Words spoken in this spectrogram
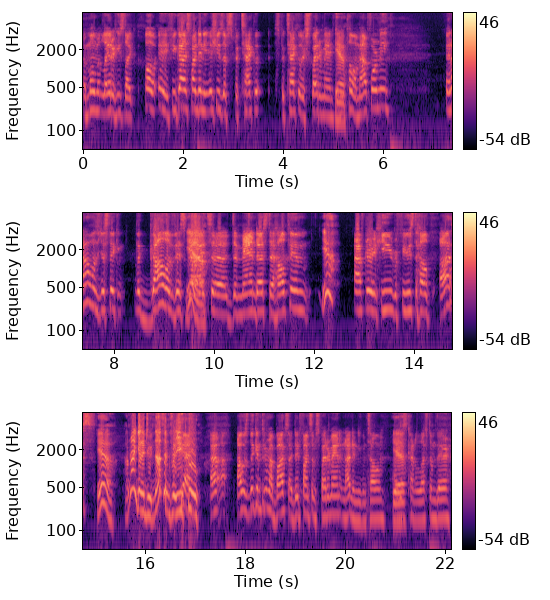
a moment later, he's like, "Oh, hey, if you guys find any issues of spectacular, spectacular Spider-Man, can Yeah. you pull them out for me?" And I was just thinking, the gall of this guy Yeah. to demand us to help him Yeah. after he refused to help us. Yeah. I'm not gonna do nothing for you. Yeah. I, I, I was looking through my box. I did find some Spider Man, and I didn't even tell him. Yeah. I just kind of left him there.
